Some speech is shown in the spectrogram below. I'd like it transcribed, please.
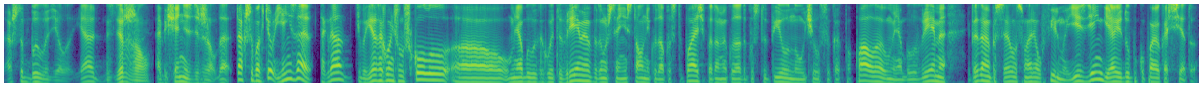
Так что было дело. Я Сдержал. Обещание сдержал, да. Так, чтобы актер, я не знаю, тогда, типа, я закончил школу, э, у меня было какое-то время, потому что я не стал никуда поступать, потом я куда-то поступил, научился как попало, у меня было время, и потом я постоянно смотрел фильмы. Есть деньги, я иду покупаю кассету.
